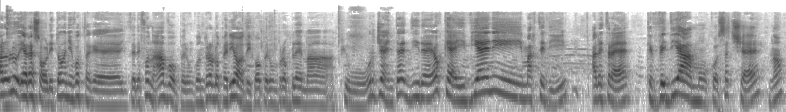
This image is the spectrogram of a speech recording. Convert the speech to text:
Allora, lui era solito, ogni volta che gli telefonavo per un controllo periodico, per un problema più urgente, dire ok, vieni martedì alle 3, che vediamo cosa c'è, no?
